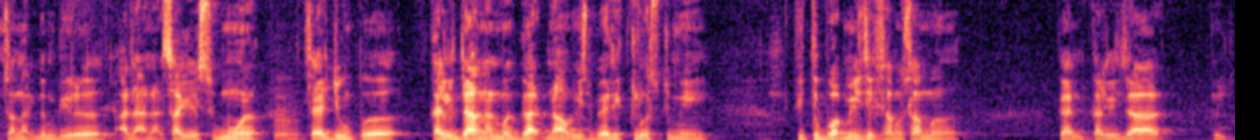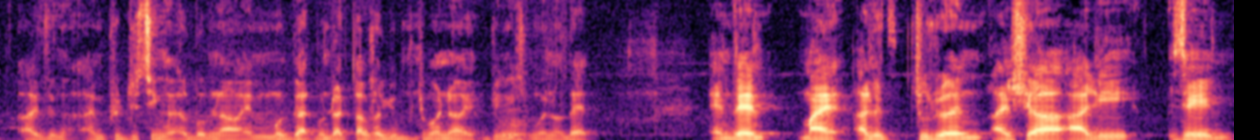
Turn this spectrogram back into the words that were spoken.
sangat gembira, anak-anak saya semua saya jumpa Khalida dengan Megat now is very close to me. Kita buat muzik sama-sama. Kan Khalida I think I'm producing her album now and Megat pun datang lagi macam mana jenis semua and all that. And then my other children, Aisyah, Ali, Zain,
